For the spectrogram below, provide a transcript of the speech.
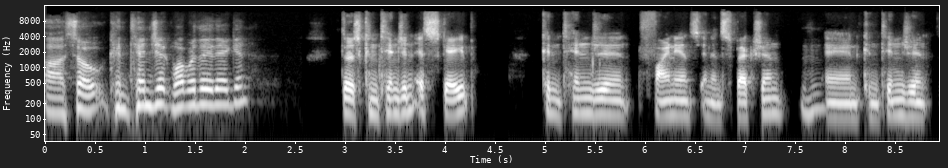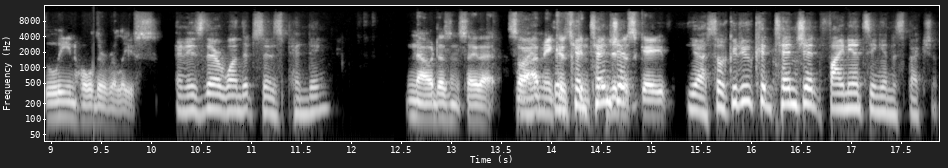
Uh, so contingent. What were they, there again? there's contingent escape, contingent finance and inspection, Mhm. and contingent lien holder release. And is there one that says pending? No, it doesn't say that. So Right, I mean, because contingent contingent- escape. Yeah, so could do contingent financing and inspection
